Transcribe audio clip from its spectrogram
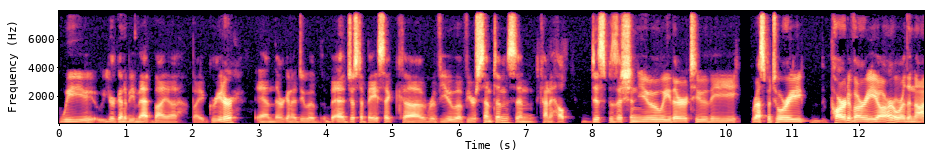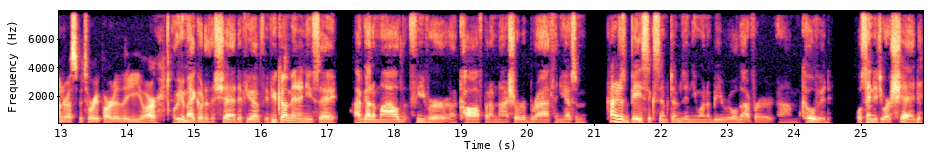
We you're going to be met by a by a greeter and they're going to do a, a, just a basic uh, review of your symptoms and kind of help disposition you either to the respiratory part of our ER or the non-respiratory part of the ER. Or you might go to the shed if you have if you come in and you say I've got a mild fever, a cough, but I'm not short of breath, and you have some kind of just basic symptoms and you want to be ruled out for um, COVID. We'll send you to our shed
